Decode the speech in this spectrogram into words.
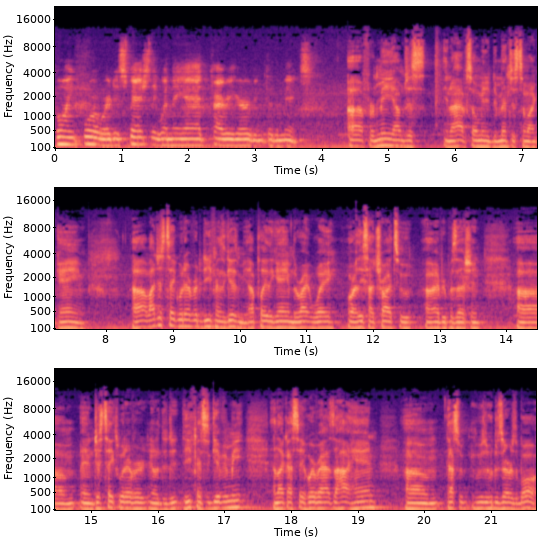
going forward, especially when they add Kyrie Irving to the mix? Uh, for me, I'm just, you know, I have so many dimensions to my game. Um, I just take whatever the defense gives me. I play the game the right way, or at least I try to uh, every possession, um, and just takes whatever you know the d- defense is giving me. And like I say, whoever has a hot hand, um, that's who, who deserves the ball.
